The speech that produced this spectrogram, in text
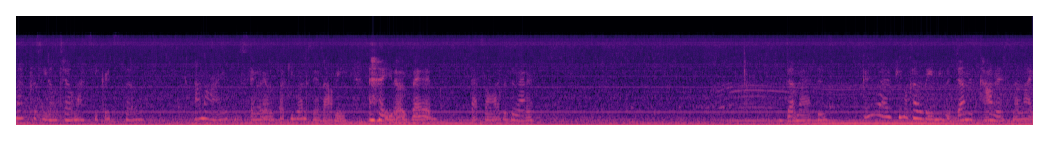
My pussy don't tell my secrets, so I'm alright. Just say whatever the fuck you want to say about me. you know what I'm saying? That's all. It doesn't matter. Dumbasses. Good. Uh, people come and leave me the dumbest comments, and I'm like,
